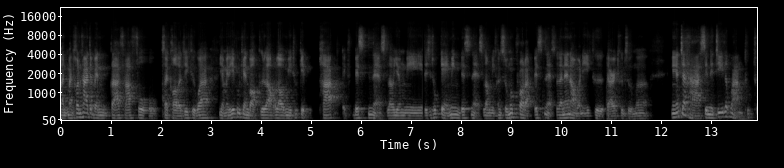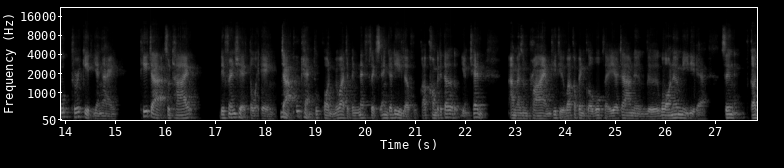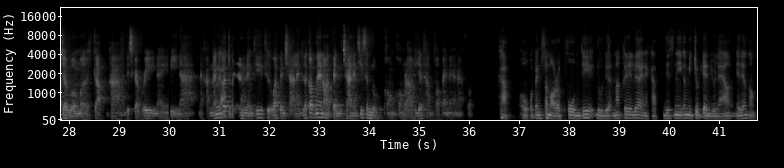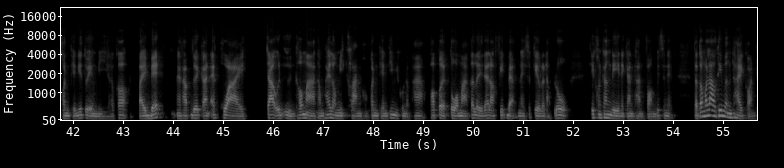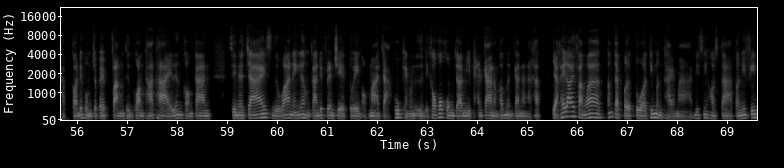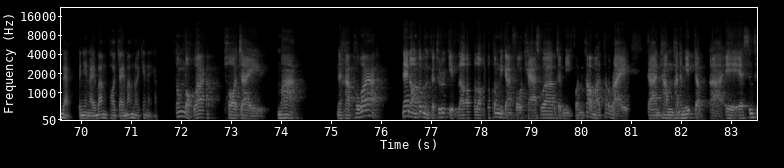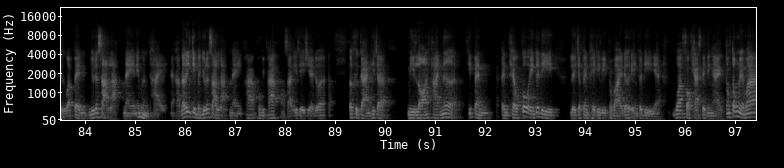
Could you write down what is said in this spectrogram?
มันมันค่อนข้างจะเป็น glass half full psychology คือว่าอย่างที่คุณเคนบอกคือเราเรามีธุรกิจ park business เรายังมี digital gaming business เรามี consumer product business และแน่นอนวันนี้คือ direct consumer งั้นจะหา synergy ระหว่างทุก ๆ ธุรกิจยังไง ที่จะสุดท้าย differentiate ตัวเอง จากคู่แข่งทุกคนไม่ว่าจะเป็น Netflix เองก็ดีหรือ competitor อย่างเช่น Amazon Prime ที่ถือว่าก็เป็น global player เจ้าหนึ่ง หรือ Warner Media ซึ่งก็จะรวม merge กับ Discovery ในปีหน้านะครับ นั่นก็จะเป็นอันหนึ่งที่ถือว่าเป็น challenge แล้วก็แน่นอนเป็น challenge ที่สนุกของของเราที่จะทำต่อไปในอนาคตครับโอ้ก็เป็นสมรภูมิที่ดูเดือดมากขึ้นเรื่อยๆนะครับดิสนีย์ก็มีจุดเด่นอยู่แล้ว ในเรื่องของคอนเทนต์ที่ตัวเองมี แล้วก็ไป bet นะครับโดยการ acquire เจ้าอื่นๆ เข้ามาทำให้เรามีคลังของคอนเทนต์ที่มีคุณภาพ พอเปิดตัวมาก็เลยได้รับ feedback ในสเกลระดับโลก ที่ค่อนข้างดีในการ transform business แต่ต้องมาเล่าที่เมืองไทยก่อนครับ ก่อนที่ผมจะไปฟังถึงความท้าทายเรื่องของการ synergize หรือว่าในเรื่องของการ differentiate ตัวเองออกมาจากคู่แข่งคนอื่น ที่เขาก็คงจะมีแผนการของเขาเหมือนกันนะครับ อยากให้เล่าให้ฟังว่าตั้งแต่เปิดตัวที่เมืองไทยมา Disney Hotstar ตอนนี้ฟีดแบ็เป็นยังไงบ้างพอใจมากน้อยแค่ไหนครับ ต้องบอกว่าพอใจมาก นะครับ เพราะว่าแน่นอนก็เหมือนกับธุรกิจเราเราก็ต้องมีการ forecast ว่าจะมีคนเข้ามาเท่าไหร่ การทำพันธมิตรกับอ่า AAS ซึ่งถือว่าเป็นยุทธศาสตร์หลักในในเมืองไทยนะครับแล้วจริงๆเป็นยุทธศาสตร์หลักในภาคภูมิภาคของ Southeast Asia ด้วย ก็คือการที่จะมี launch partner ที่เป็นเป็น telco เองก็ดี หรือจะเป็น pay TV provider เองก็ดีเนี่ยว่า forecast เป็นยังไง ต้องต้องเรียนว่า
